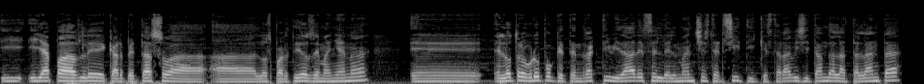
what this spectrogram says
Y, ya para darle carpetazo a, los partidos de mañana, eh, el otro grupo que tendrá actividad es el del Manchester City, que estará visitando al Atalanta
